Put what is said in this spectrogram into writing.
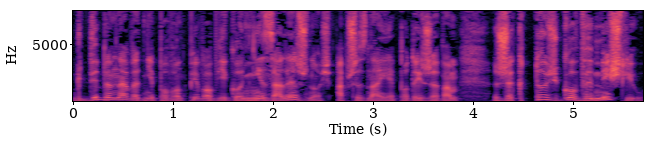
gdybym nawet nie powątpiewał w jego niezależność, a przyznaję, podejrzewam, że ktoś go wymyślił,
